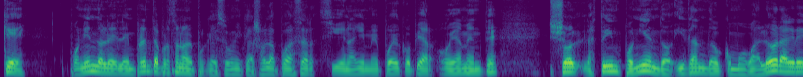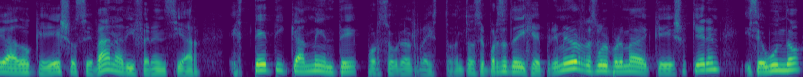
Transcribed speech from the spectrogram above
que, poniéndole la imprenta personal, porque es única, yo la puedo hacer, si bien alguien me puede copiar, obviamente, yo la estoy imponiendo y dando como valor agregado que ellos se van a diferenciar estéticamente por sobre el resto. Entonces, por eso te dije, primero resuelvo el problema de que ellos quieren y segundo,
